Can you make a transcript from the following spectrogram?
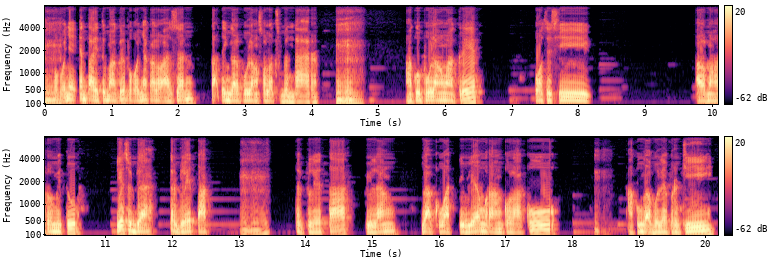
Mm-hmm. pokoknya entah itu maghrib pokoknya kalau azan tak tinggal pulang sholat sebentar. Mm-hmm. aku pulang maghrib posisi almarhum itu dia sudah tergeletak. Mm-hmm. tergeletak bilang nggak kuat. Beliau merangkul aku. Aku nggak boleh pergi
